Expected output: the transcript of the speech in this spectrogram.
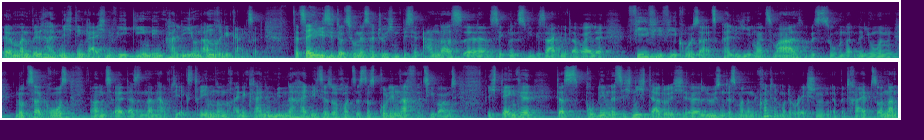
äh, man will halt nicht den gleichen gleichen Weg gehen, den Palais und andere gegangen sind. Tatsächlich, die Situation ist natürlich ein bisschen anders. Äh, Signal ist, wie gesagt, mittlerweile viel, viel, viel größer als Pali jemals war, also bis zu 100 Millionen Nutzer groß. Und äh, da sind dann auch die Extremen nur noch eine kleine Minderheit. Nichtsdestotrotz ist das Problem nachvollziehbar. Und ich denke, das Problem lässt sich nicht dadurch äh, lösen, dass man eine Content Moderation äh, betreibt, sondern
